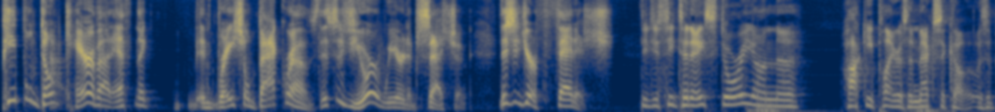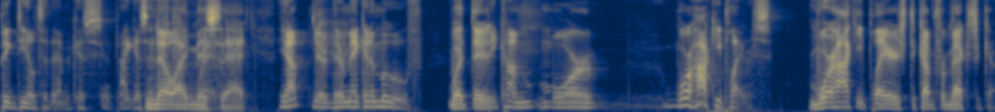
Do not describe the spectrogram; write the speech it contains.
people don't care about ethnic and racial backgrounds. This is your weird obsession. This is your fetish. Did you see today's story on uh, hockey players in Mexico? It was a big deal to them because I guess. No, I missed that. Yep, they're they're making a move What they become more more hockey players. more hockey players to come from Mexico.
